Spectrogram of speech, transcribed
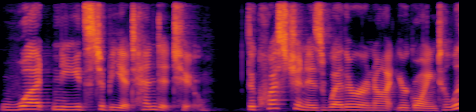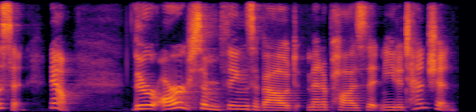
what needs to be attended to. The question is whether or not you're going to listen. Now, there are some things about menopause that need attention.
